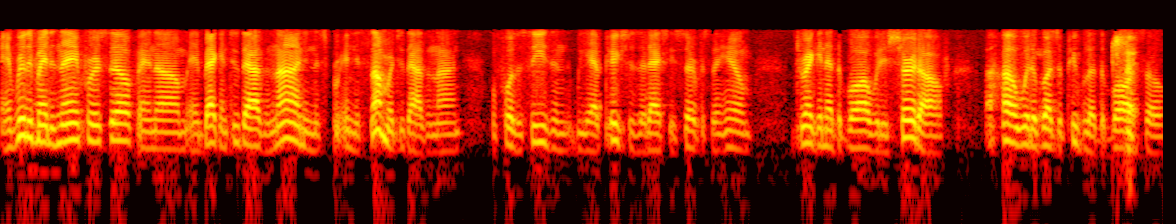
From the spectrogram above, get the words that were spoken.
and really made a name for herself. And um, and back in 2009, in the spr- in the summer of 2009, before the season, we had pictures that actually surfaced of him drinking at the bar with his shirt off, uh, with a bunch of people at the bar. So,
